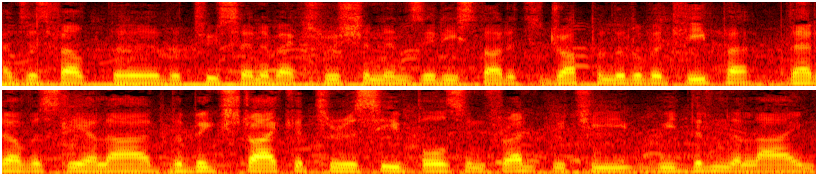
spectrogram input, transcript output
I just felt the, the two centre backs, Rushan and Zidi, started to drop a little bit deeper. That obviously allowed the big striker to receive balls in front, which he, we didn't allow him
